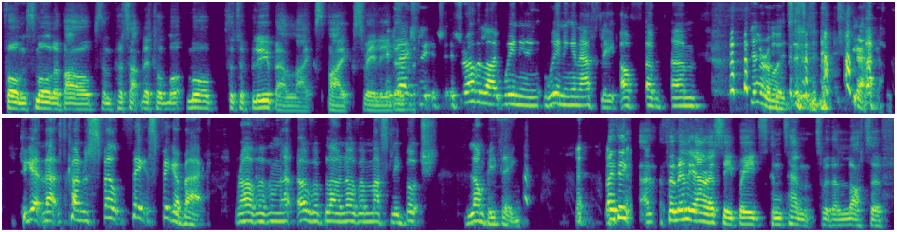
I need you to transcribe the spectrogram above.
form smaller bulbs and put up little more, more sort of bluebell-like spikes. Really, it's actually it's, it's rather like winning winning an athlete off um, um, steroids, isn't it? Yeah. to get that kind of svelte figure back rather than that overblown, over muscly, butch, lumpy thing. I think uh, familiarity breeds contempt with a lot of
